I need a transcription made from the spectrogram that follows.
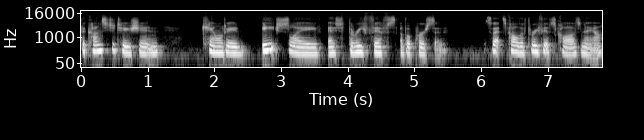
the Constitution counted each slave as three fifths of a person. So that's called the three fifths clause now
